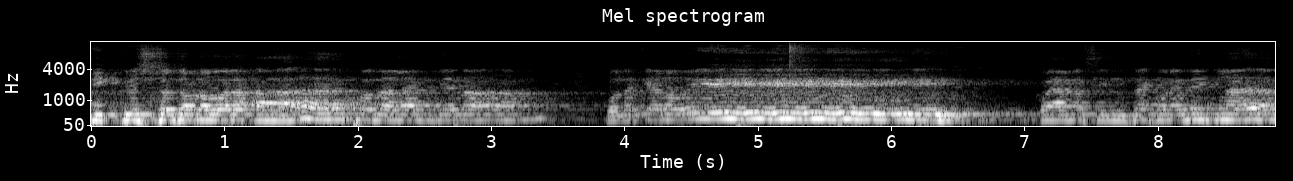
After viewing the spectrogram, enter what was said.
নিকৃষ্ট জানোয়ার আর খোঁজা লাগবে না। বলে, কেন রে? কয়, আমি চিন্তা করে দেখলাম,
